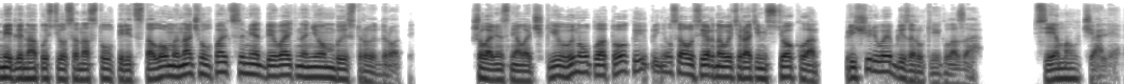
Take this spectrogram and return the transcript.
медленно опустился на стул перед столом и начал пальцами отбивать на нем быструю дробь. Шалавин снял очки, вынул платок и принялся усердно вытирать им стекла, прищуривая близорукие глаза. Все молчали.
